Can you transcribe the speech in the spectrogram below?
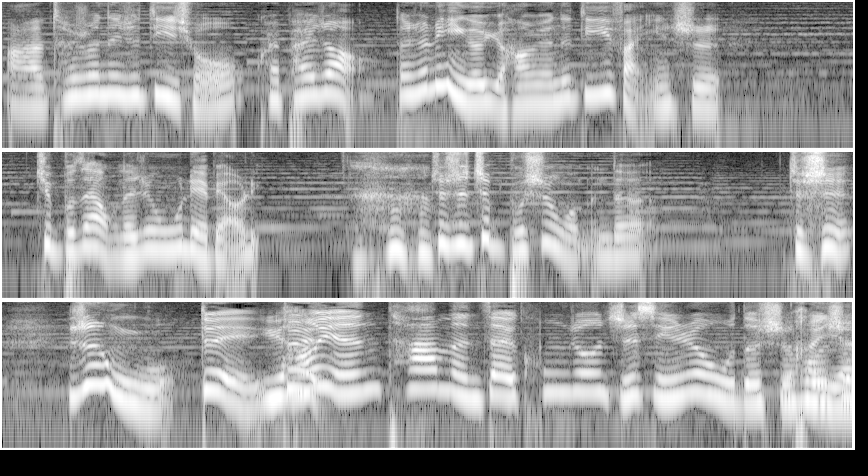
啊，他说那是地球，快拍照。但是另一个宇航员的第一反应是，这不在我们的任务列表里，就是这不是我们的。就是任务，对宇航员他们在空中执行任务的时候是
